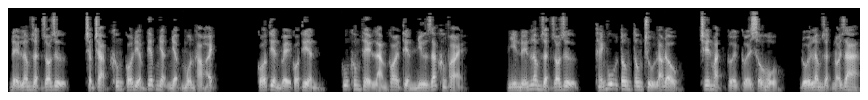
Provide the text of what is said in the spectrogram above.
để lâm giật do dự, chậm chạp không có điểm tiếp nhận nhập môn khảo hạch. Có tiền về có tiền, cũng không thể làm coi tiền như rác không phải. Nhìn đến lâm giật do dự, thánh vũ tông tông chủ lão đầu, trên mặt cười cười xấu hổ, đối lâm giật nói ra.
